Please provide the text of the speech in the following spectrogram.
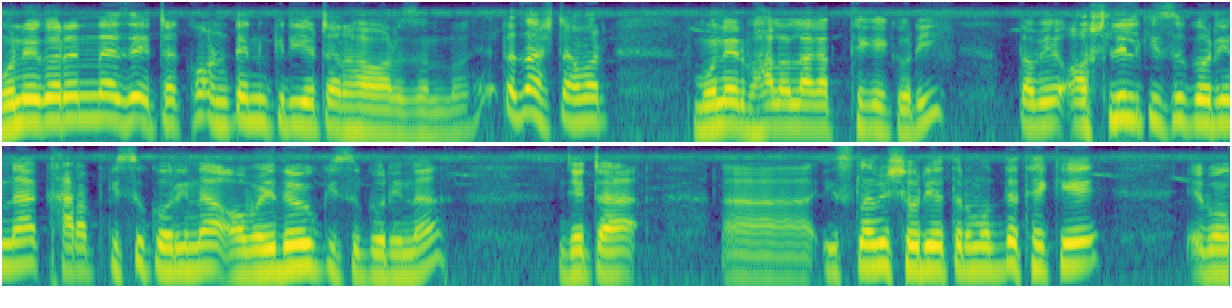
মনে করেন না যে এটা কন্টেন্ট ক্রিয়েটার হওয়ার জন্য। এটা জাস্ট আমার মনের ভালো লাগার থেকে করি। তবে অশ্লীল কিছু করি না, খারাপ কিছু করি না, অবৈধও কিছু করি না, যেটা ইসলামী শরীয়তের মধ্যে থেকে এবং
